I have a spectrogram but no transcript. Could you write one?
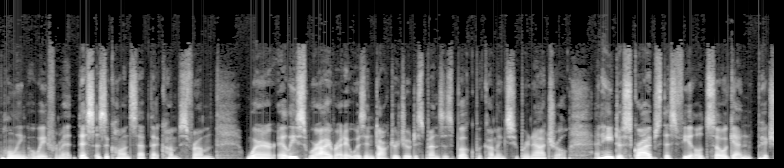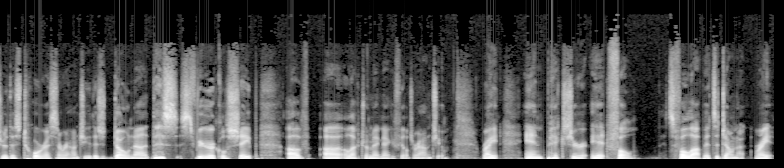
pulling away from it. This is a concept that comes from where, at least where I read it, was in Dr. Joe Dispenza's book, Becoming Supernatural. And he describes this field. So, again, picture this torus around you, this donut, this spherical shape of uh, electromagnetic field around you, right? And picture it full. It's full up. It's a donut, right?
